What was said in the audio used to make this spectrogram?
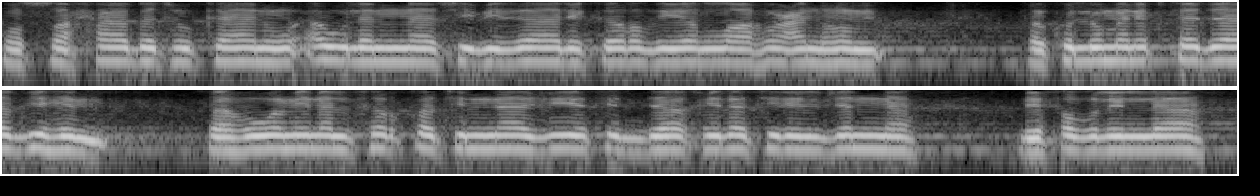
والصحابة كانوا أولى الناس بذلك رضي الله عنهم فكل من اقتدى بهم فهو من الفرقة الناجية الداخلة للجنة بفضل الله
